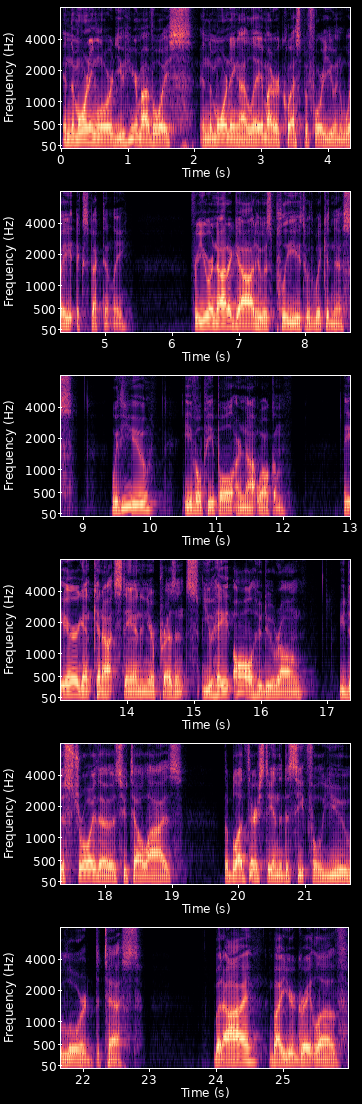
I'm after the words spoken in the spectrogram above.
In the morning, Lord, you hear my voice. In the morning, I lay my request before you and wait expectantly. For you are not a God who is pleased with wickedness. With you, evil people are not welcome. The arrogant cannot stand in your presence. You hate all who do wrong. You destroy those who tell lies. The bloodthirsty and the deceitful, you, Lord, detest. But I, by your great love,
